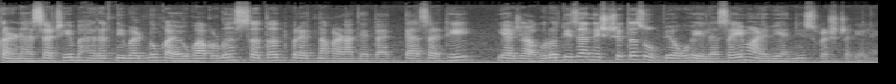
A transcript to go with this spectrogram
करण्यासाठी भारत निवडणूक आयोगाकडून सतत प्रयत्न करण्यात येत आहेत. त्यासाठी या जागृतीचा निश्चितच उपयोग होईल असंही माळवी यांनी स्पष्ट केलंय.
